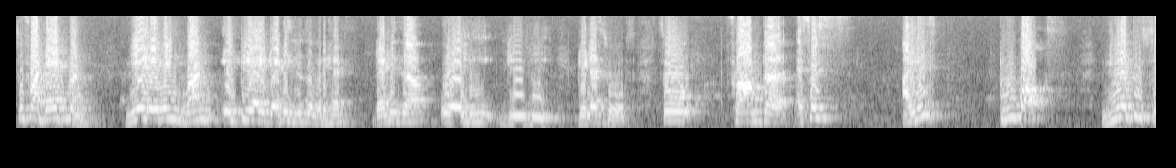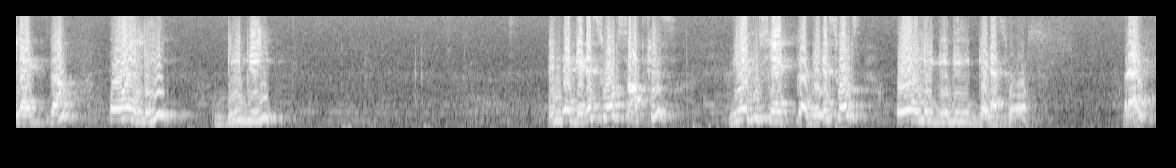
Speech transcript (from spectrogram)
So for that one we are having one API that is used over here that is the OLEDB data source. So from the SSIS toolbox we have to select the OLE db in the data source options. We have to select the data source OLE DB data source right?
